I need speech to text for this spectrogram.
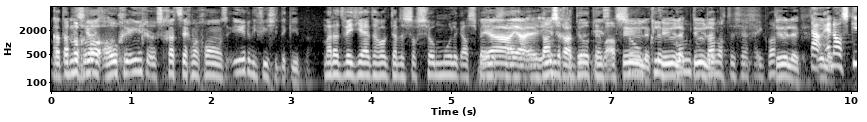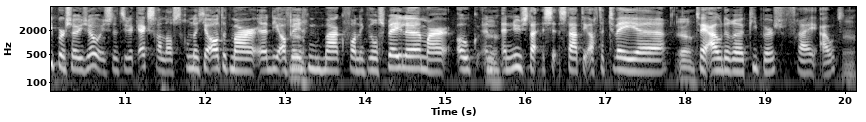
Ik had dat hem nog wel juist- hoger ingeschat, zeg maar, gewoon als eredivisie te keeper. Maar dat weet jij toch ook, dat is toch zo moeilijk als speler Ja, zijn, ja, om dan de inschatten. geduld hebben als zo'n tuurlijk, club tuurlijk, komt, om dan tuurlijk. nog te zeggen, ik wacht. Tuurlijk. Nou, tuurlijk. en als keeper sowieso is het natuurlijk extra lastig. Omdat je altijd maar eh, die afweging moet maken van ik wil spelen. Maar ook, en, Ja. en nu sta- staat hij achter twee, eh, Ja. twee oudere keepers. Vrij oud. Ja.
